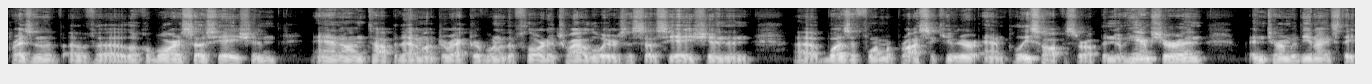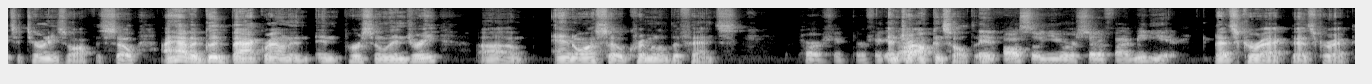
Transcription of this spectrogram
president of, of a local bar association, and on top of that, I'm a director of one of the Florida Trial Lawyers Association, and uh, was a former prosecutor and police officer up in New Hampshire, and intern with the United States Attorney's Office. So I have a good background in, in personal injury um, and also criminal defense. Perfect, perfect. And, and trial consulting. And also, you're a certified mediator. That's correct. That's correct.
